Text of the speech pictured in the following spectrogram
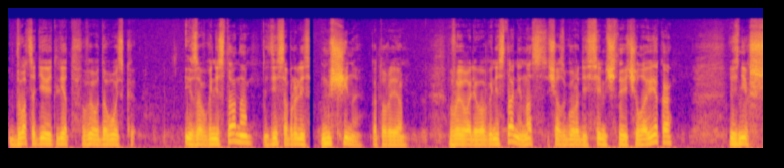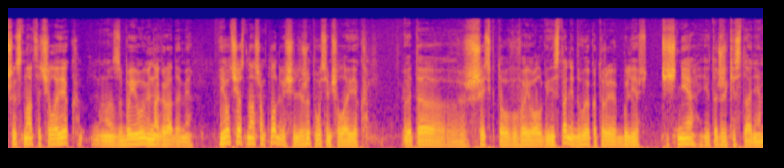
29 лет вывода войск из Афганистана. Здесь собрались мужчины, которые воевали в Афганистане. Нас сейчас в городе 74 человека. Из них 16 человек с боевыми наградами. И вот сейчас на нашем кладбище лежит 8 человек. Это 6, кто воевал в Афганистане, двое, которые были в Чечне и в Таджикистане.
